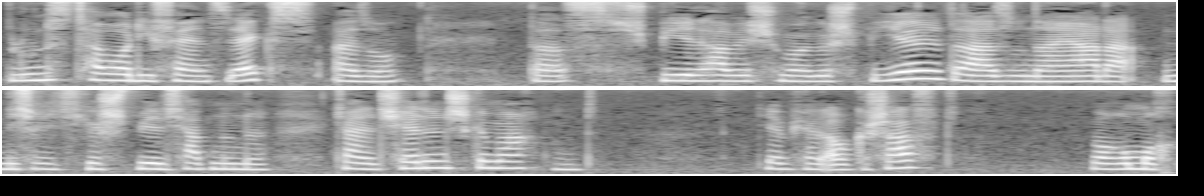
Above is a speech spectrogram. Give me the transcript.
Bloons Tower Defense 6. Also das Spiel habe ich schon mal gespielt. Also naja, da nicht richtig gespielt. Ich habe nur eine kleine Challenge gemacht und die habe ich halt auch geschafft. Warum auch,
